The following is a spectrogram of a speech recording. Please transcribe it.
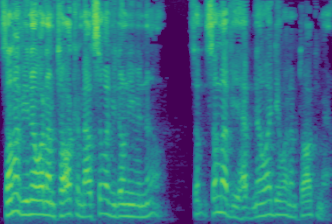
Some of you know what I'm talking about. Some of you don't even know. Some some of you have no idea what I'm talking about.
